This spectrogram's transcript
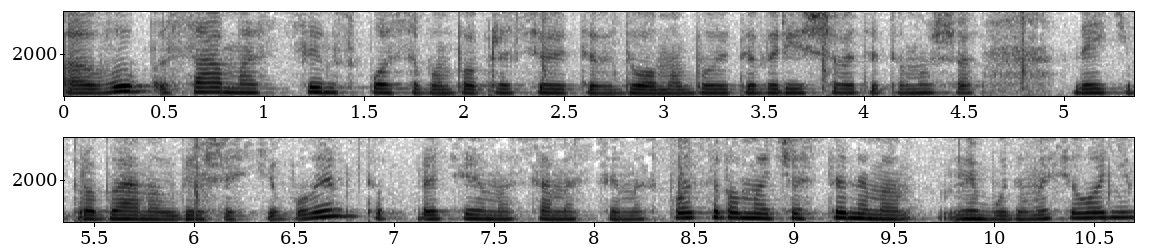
Е, Ви саме з цим способом попрацюєте вдома, будете вирішувати, тому що деякі проблеми в більшості були, то працюємо саме з цими способами. Частинами не будемо сьогодні.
